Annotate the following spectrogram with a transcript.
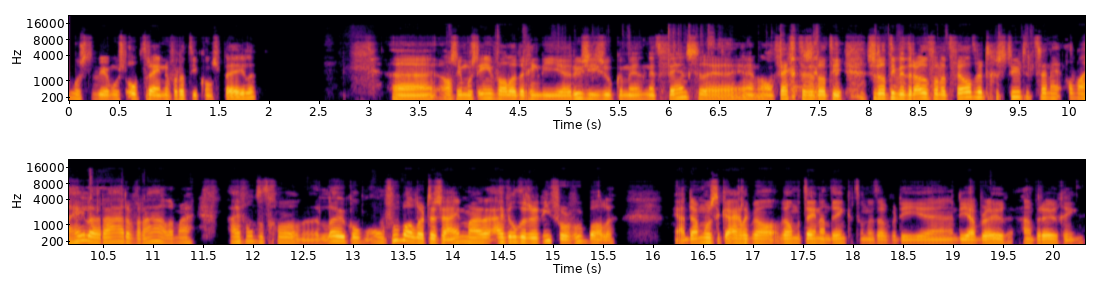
moest, weer moest optrainen voordat hij kon spelen. Uh, als hij moest invallen, dan ging hij ruzie zoeken met, met fans. Uh, en dan vechten zodat hij, zodat hij met rood van het veld werd gestuurd. Het zijn allemaal hele rare verhalen. Maar hij vond het gewoon leuk om, om voetballer te zijn. Maar hij wilde er niet voor voetballen. Ja, daar moest ik eigenlijk wel, wel meteen aan denken toen het over die, die Abreu ging.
